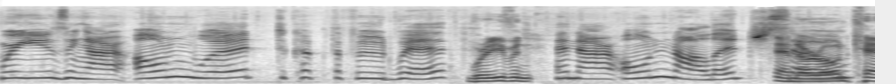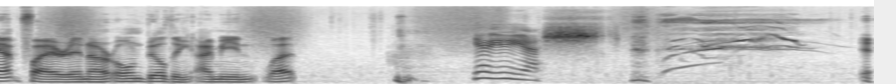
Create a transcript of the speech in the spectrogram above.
We're using our own wood to cook the food with We're even and our own knowledge. and our own campfire in our own building. I mean, what? Yeah, yeah, yeah. Shh.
